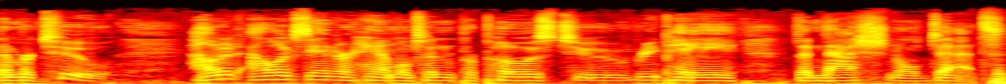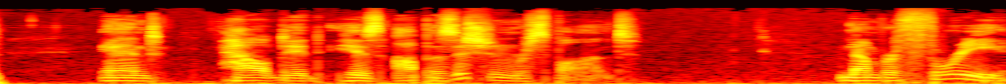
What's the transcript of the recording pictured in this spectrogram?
Number two, how did Alexander Hamilton propose to repay the national debt? And how did his opposition respond? Number three,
